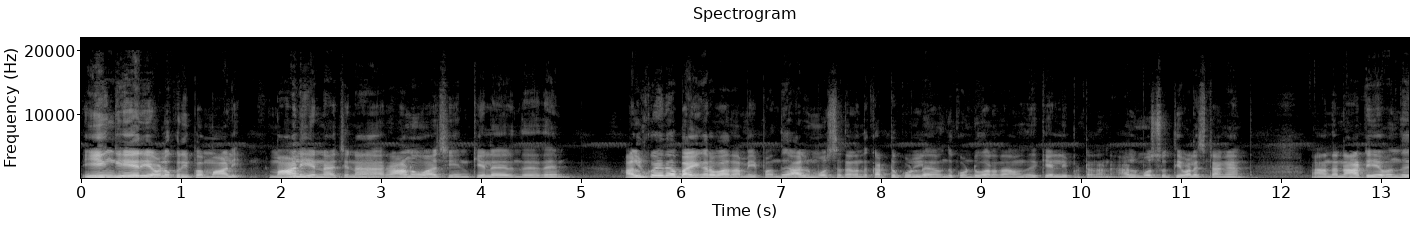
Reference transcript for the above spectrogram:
இங்கே ஏரியாவில் குறிப்பாக மாலி. மாலி என்ன ஆச்சுன்னா இராணுவ ஆட்சியின் கீழே இருந்தது. அல்கொய்தா பயங்கரவாத அமைப்பு வந்து ஆல்மோஸ்ட் தனது கட்டுக்குள்ளே வந்து கொண்டு வரதான் வந்து கேள்விப்பட்டேன் நான். ஆல்மோஸ்ட் சுற்றி வளைச்சிட்டாங்க. அந்த நாட்டையே வந்து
